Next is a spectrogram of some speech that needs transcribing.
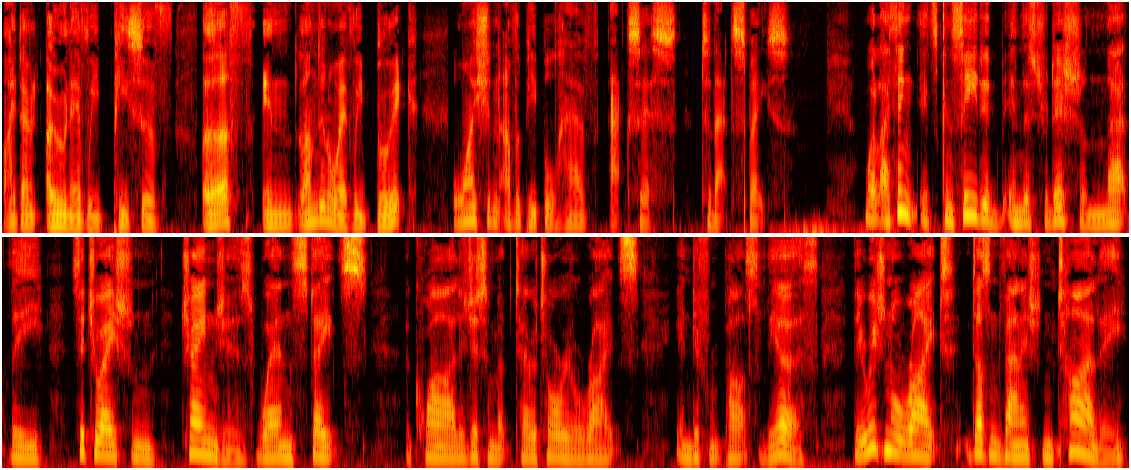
I don't own every piece of earth in London or every brick. Why shouldn't other people have access to that space? Well, I think it's conceded in this tradition that the situation changes when states acquire legitimate territorial rights in different parts of the earth. The original right doesn't vanish entirely,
